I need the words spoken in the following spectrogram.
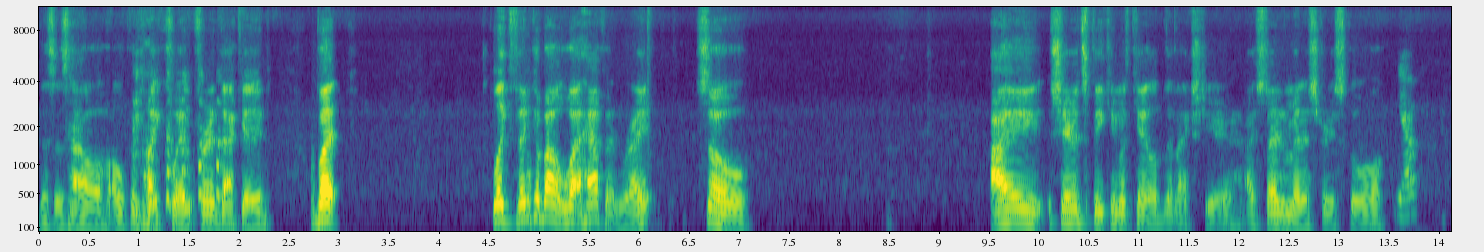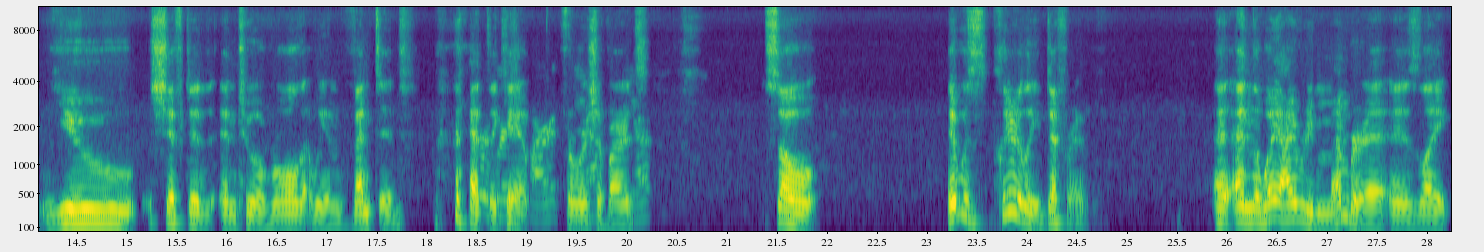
This is how open mic went for a decade. But like, think about what happened, right? So I shared speaking with Caleb the next year. I started ministry school Yep. You shifted into a role that we invented at for the camp arts, for worship arts. So it was clearly different. And, and the way I remember it is like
